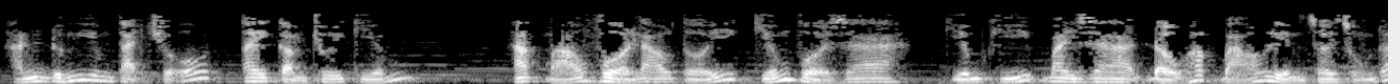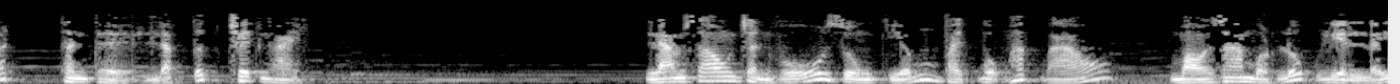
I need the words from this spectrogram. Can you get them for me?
hắn đứng im tại chỗ, tay cầm chuôi kiếm. Hắc báo vừa lao tới, kiếm vừa ra, kiếm khí bay ra, đầu hắc báo liền rơi xuống đất, thân thể lập tức chết ngay. Làm xong Trần Vũ dùng kiếm vạch bụng hắc báo, mò ra một lúc liền lấy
